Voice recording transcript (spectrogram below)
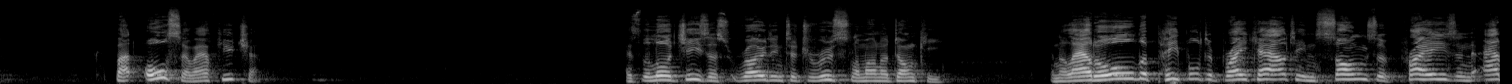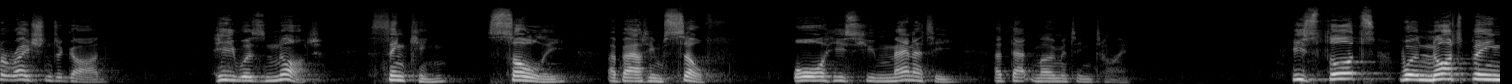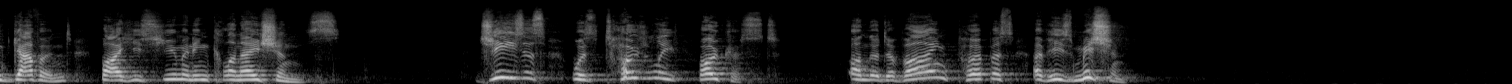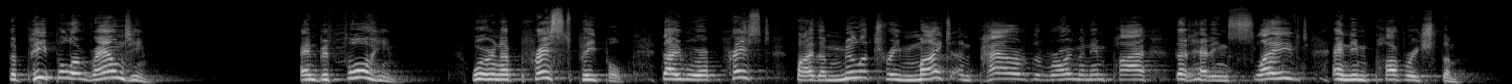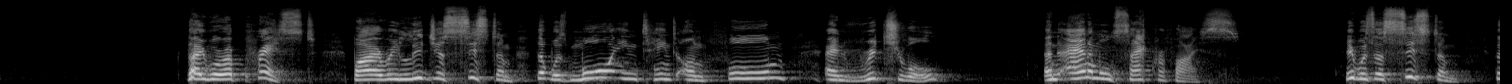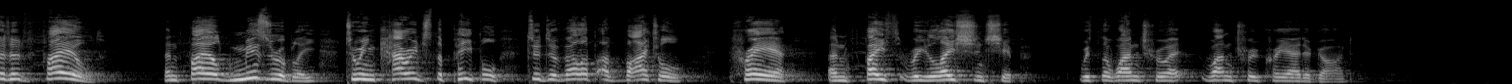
but also our future. As the Lord Jesus rode into Jerusalem on a donkey and allowed all the people to break out in songs of praise and adoration to God, he was not thinking solely about himself or his humanity at that moment in time. His thoughts were not being governed by his human inclinations. Jesus was totally focused on the divine purpose of his mission. The people around him and before him were an oppressed people. They were oppressed by the military might and power of the Roman Empire that had enslaved and impoverished them. They were oppressed by a religious system that was more intent on form and ritual and animal sacrifice. It was a system that had failed and failed miserably to encourage the people to develop a vital prayer and faith relationship with the one true, one true Creator God,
